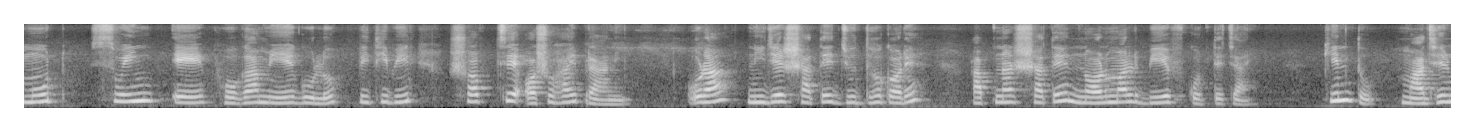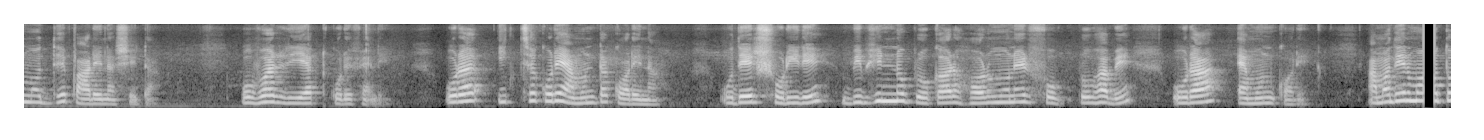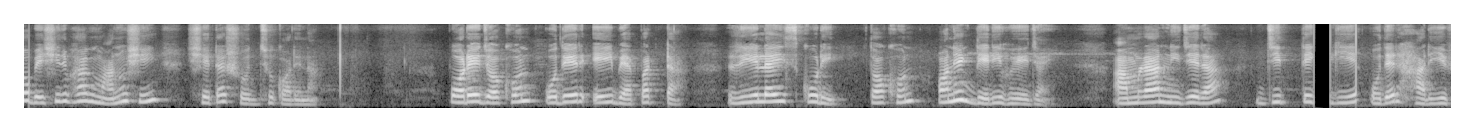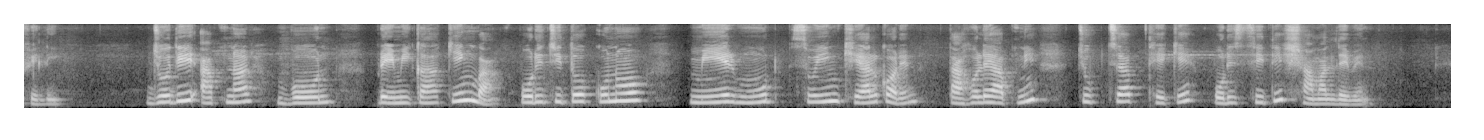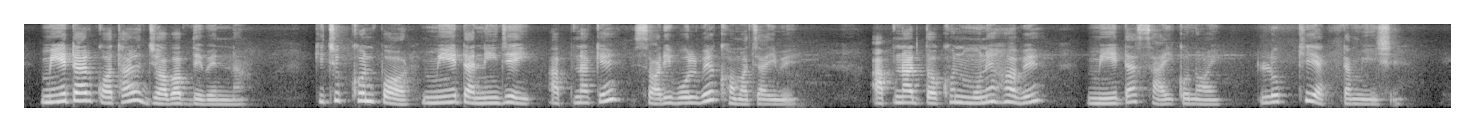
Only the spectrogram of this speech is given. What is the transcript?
Mood swing এ ভোগা মেয়েগুলো পৃথিবীর সবচেয়ে অসহায় প্রাণী। ওরা নিজের সাথে যুদ্ধ করে, আপনার সাথে নর্মাল বিহেভ করতে চায়। কিন্তু মাঝের মধ্যে পারে না সেটা। ওভার রিয়্যাক্ট করে ফেলে। ওরা ইচ্ছা করে এমনটা করে না। ওদের শরীরে বিভিন্ন প্রকার হরমোনের প্রভাবে ওরা এমন করে। আমাদের বেশিরভাগ মানুষই সেটা সহ্য করে না। পরে যখন ওদের এই ব্যাপারটা রিয়েলাইজ করি, তখন অনেক দেরি হয়ে যায়। আমরা নিজেরা জিততে গিয়ে ওদের হারিয়ে ফেলি। যদি আপনার বোন, প্রেমিকা কিংবা পরিচিত কোনো মেয়ের মুড সুইং খেয়াল করেন, তাহলে আপনি চুপচাপ থেকে পরিস্থিতি সামাল দেবেন। মেয়েটার কথার জবাব দেবেন না। কিছুক্ষণ পর মেয়েটা নিজেই আপনাকে সরি বলবে, ক্ষমা চাইবে। আপনার তখন মনে হবে, মেয়েটা সাইকো নয়, লক্ষ্মী একটা মেয়ে সে।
